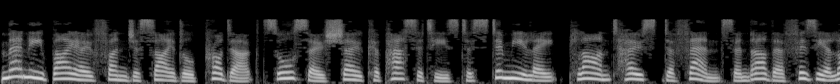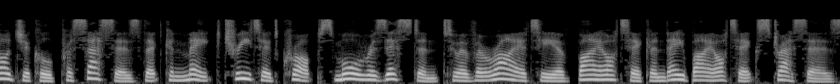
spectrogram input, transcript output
Many biofungicidal products also show capacities to stimulate plant host defense and other physiological processes that can make treated crops more resistant to a variety of biotic and abiotic stresses.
